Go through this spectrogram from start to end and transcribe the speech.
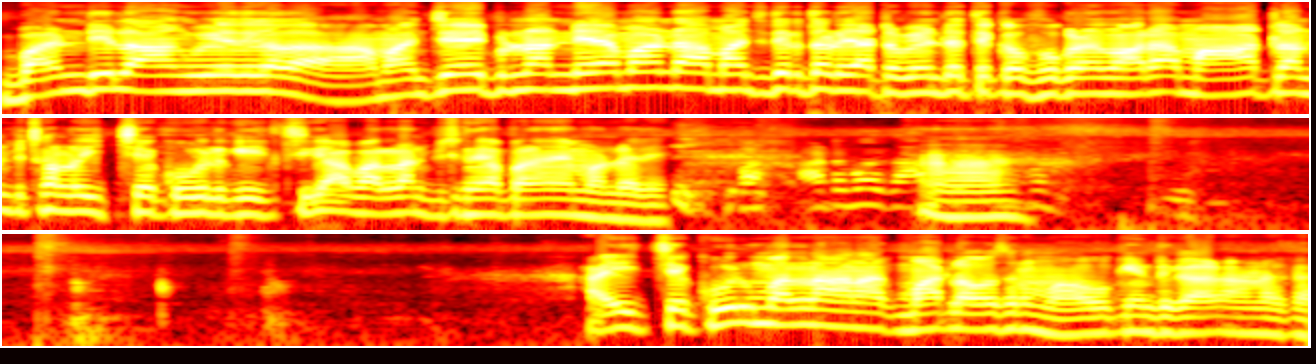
బండి లాంగ్ వేది కదా. ఆ మంచి ఇప్పుడు నన్ను ఏమండి ఆ మంచి తిడతాడు అట్ట వెంట తిక్క ఫోకడం మారా మాటలు అనిపించుకోవాలి ఇచ్చే కూలికి ఇచ్చి ఆ వల్ల అనిపించుకునే పని ఏమండదు అవి ఆ. ఇచ్చే కూలికి మళ్ళీ నాకు మాటలు అవసరమా? ఓకే ఇంటి కాడ అన్నాక?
